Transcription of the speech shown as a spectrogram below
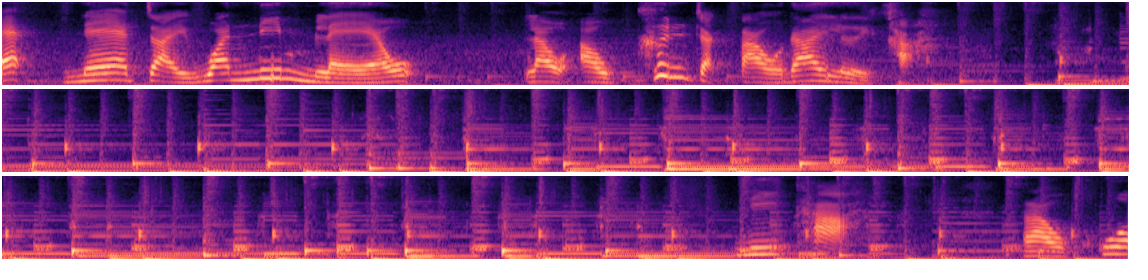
ะแน่ใจว่านิ่มแล้ว เราเอาขึ้นจากเตาได้เลยค่ะนี่ค่ะ เราคั่ว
